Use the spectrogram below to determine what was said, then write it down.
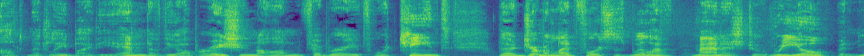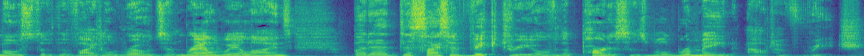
Ultimately, by the end of the operation on February 14th, the German led forces will have managed to reopen most of the vital roads and railway lines, but a decisive victory over the partisans will remain out of reach.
